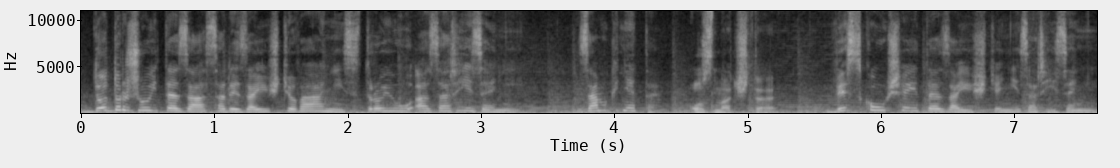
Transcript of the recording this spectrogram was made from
Dodržujte zásady zajišťování strojů a zařízení. Zamkněte. Označte, Vyzkoušejte zajištění zařízení.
